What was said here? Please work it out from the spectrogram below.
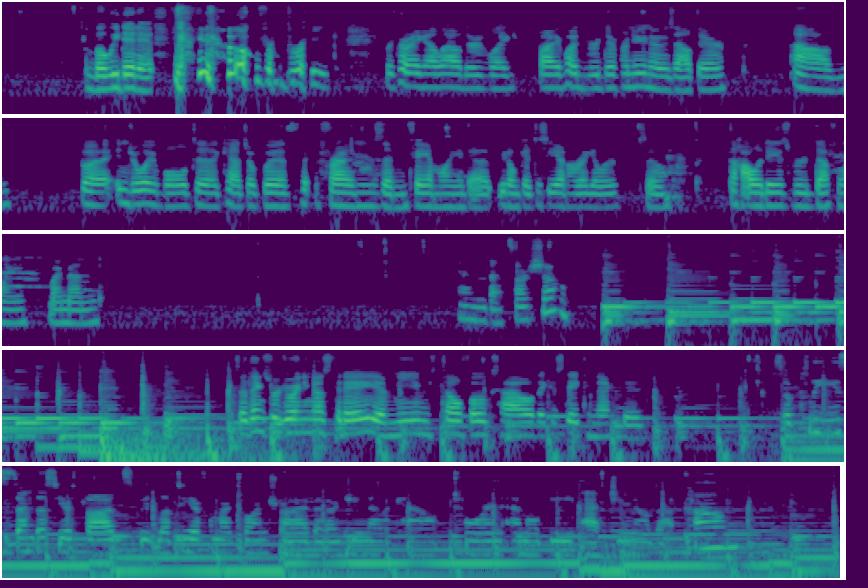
but we did it over break for crying out loud. There's like 500 different unos out there um, but enjoyable to catch up with friends and family that we don't get to see on a regular so the holidays were definitely my mend and that's our show So thanks for joining us today. And memes tell folks how they can stay connected. So please send us your thoughts. We'd love to hear from our Torn tribe at our Gmail account, tornmlb at gmail.com.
